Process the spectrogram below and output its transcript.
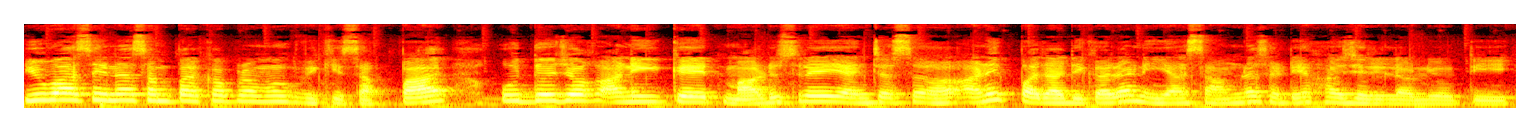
युवा सेना संपर्क प्रमुख विकी सकपाळ उद्योजक अनिकेत मालुसरे यांच्यासह अनेक पदाधिकाऱ्यांनी या सामन्यासाठी हजेरी लावली होती.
